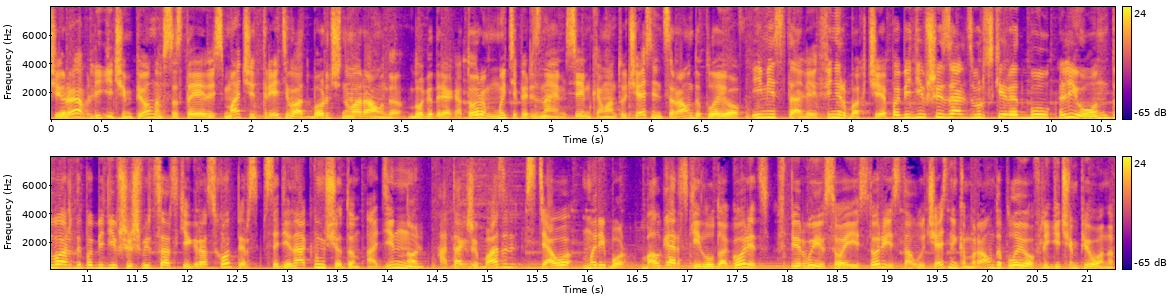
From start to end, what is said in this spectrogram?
Вчера в Лиге чемпионов состоялись матчи третьего отборочного раунда, благодаря которым мы теперь знаем 7 команд-участниц раунда плей-офф. Ими стали Фенербахче, победивший Зальцбургский Red Bull, Лион, дважды победивший швейцарский Гроссхопперс с одинаковым счетом 1-0, а также Базель, Стяо, Марибор. Болгарский Лудогорец впервые в своей истории стал участником раунда плей-офф Лиги чемпионов.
